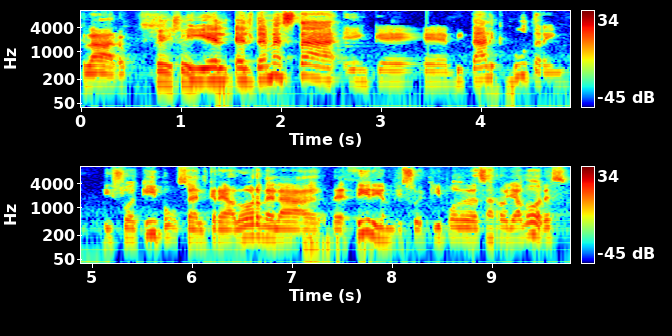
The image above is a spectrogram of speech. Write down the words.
claro. Sí, sí. Y el, el tema está en que eh, Vitalik Buterin y su equipo, o sea, el creador de, la, de Ethereum y su equipo de desarrolladores,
